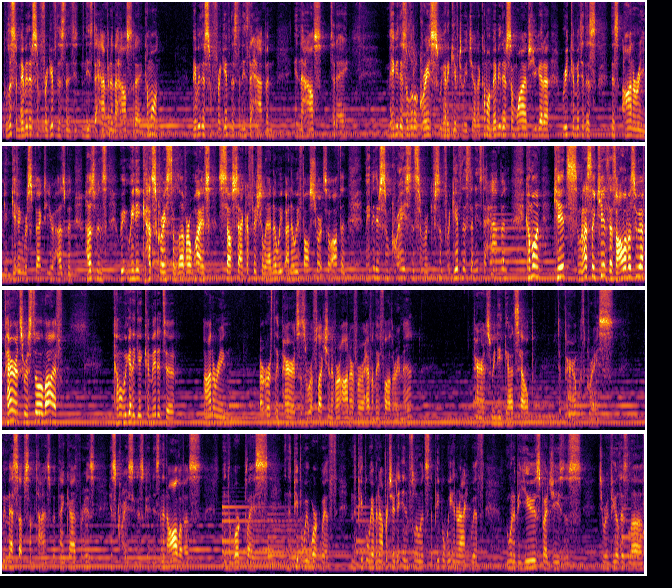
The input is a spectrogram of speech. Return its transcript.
But listen, maybe there's some forgiveness that needs to happen in the house today. Come on. Maybe there's some forgiveness that needs to happen in the house today. Maybe there's a little grace we got to give to each other. Come on, maybe there's some wives you got to recommit to this, this honoring and giving respect to your husband. Husbands, we, we need God's grace to love our wives self-sacrificially. I know we I know we fall short so often. Maybe there's some grace and some, some forgiveness that needs to happen. Come on, kids. When I say kids, that's all of us who have parents who are still alive. Come on, we got to get committed to honoring our earthly parents as a reflection of our honor for our Heavenly Father. Amen. Parents, we need God's help to parent with grace. We mess up sometimes, but thank God for His, His grace and His goodness. And then all of us in the workplace and the people we work with, and the people we have an opportunity to influence, the people we interact with. We want to be used by Jesus to reveal his love,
